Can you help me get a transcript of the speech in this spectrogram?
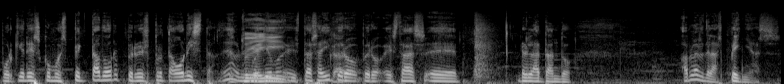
porque eres como espectador, pero eres protagonista. ¿eh? estás ahí, pero, pero estás eh, relatando. Hablas de las peñas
